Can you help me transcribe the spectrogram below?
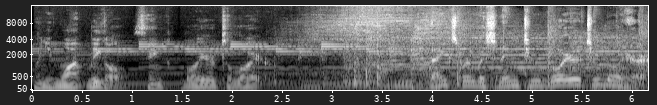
When you want legal, think lawyer to lawyer. Thanks for listening to Lawyer to Lawyer,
